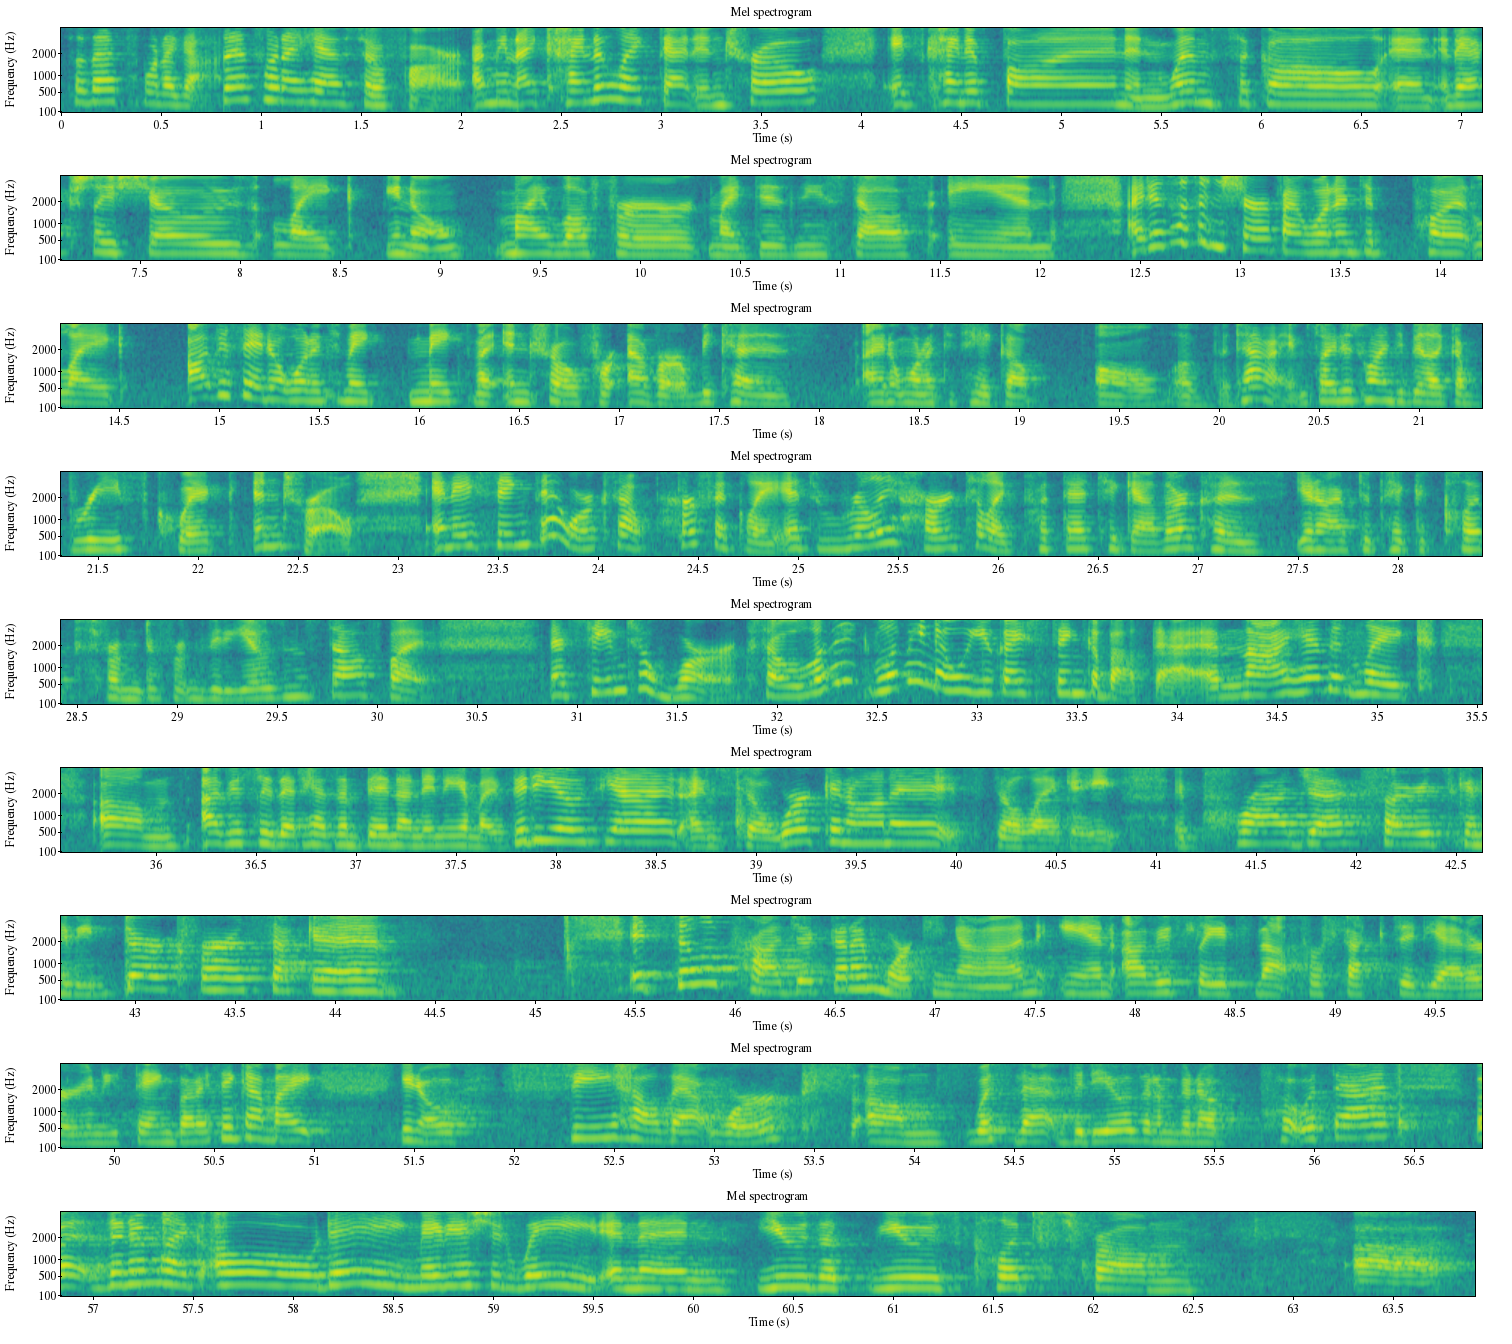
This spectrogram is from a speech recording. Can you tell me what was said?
So that's what I got. That's what I have so far. I mean, I kind of like that intro. It's kind of fun and whimsical and it actually shows like, you know, my love for my Disney stuff and I just wasn't sure if I wanted to put like obviously I don't want it to make make my intro forever because I don't want it to take up all of the time. So I just wanted to be like a brief, quick intro. And I think that works out perfectly. It's really hard to like put that together because, you know, I have to pick clips from different videos and stuff, but that seemed to work. So let me let me know what you guys think about that. And I haven't like, um, obviously that hasn't been on any of my videos yet. I'm still working on it. It's still like a, a project. Sorry, it's going to be dark for a second. It's still a project that I'm working on and obviously it's not perfected yet or anything, but I think I might, you know, see how that works um, with that video that I'm gonna put with that. But then I'm like, oh dang, maybe I should wait and then use a use clips from uh,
